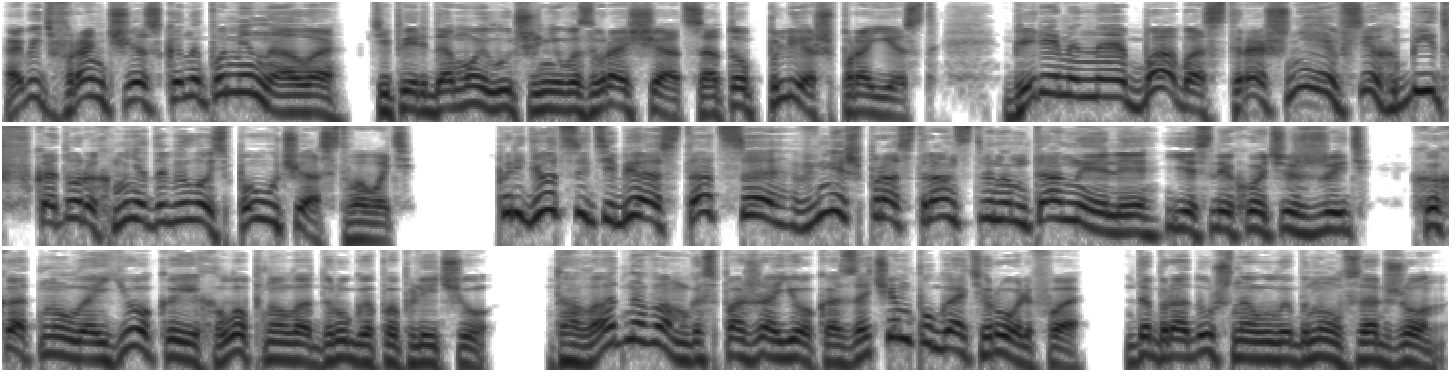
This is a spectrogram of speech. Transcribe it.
«А ведь Франческа напоминала. Теперь домой лучше не возвращаться, а то плешь проезд. Беременная баба страшнее всех битв, в которых мне довелось поучаствовать». «Придется тебе остаться в межпространственном тоннеле, если хочешь жить», хохотнула Йока и хлопнула друга по плечу. «Да ладно вам, госпожа Йока, зачем пугать Рольфа?» Добродушно улыбнулся Джон.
